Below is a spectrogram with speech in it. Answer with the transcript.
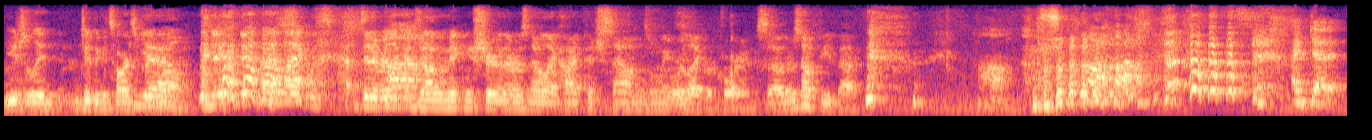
usually do the guitars pretty Yeah, well. Nick, Nick kind of like was did a really Uh, good job of making sure there was no like high pitched sounds when we were like recording, so there was no feedback. Huh. I get it.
